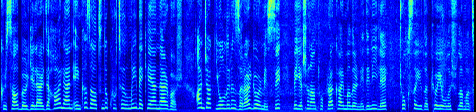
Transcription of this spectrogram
Kırsal bölgelerde halen enkaz altında kurtarılmayı bekleyenler var. Ancak yolların zarar görmesi ve yaşanan toprak kaymaları nedeniyle çok sayıda köye ulaşılamadı.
